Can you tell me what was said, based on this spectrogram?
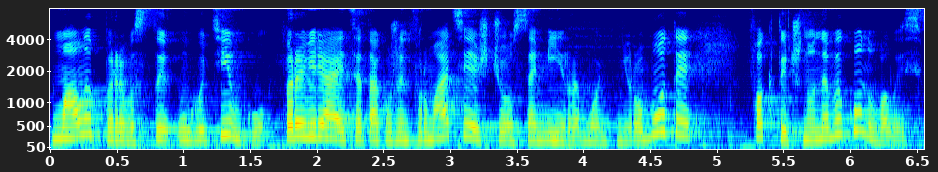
мали перевести у готівку. Перевіряється також інформація, що самі ремонтні роботи фактично не виконувались.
